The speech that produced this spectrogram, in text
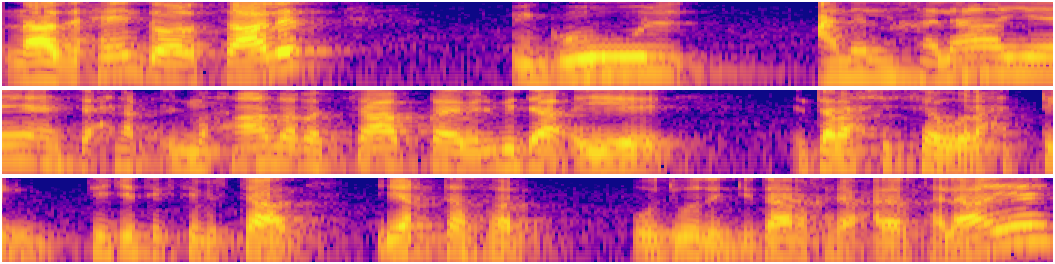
نازحين دور الثالث. يقول على الخلايا. هسه إحنا المحاضرة السابقة بالبدائيه أنت راح شو تسوي؟ راح تجي تكتب أستاذ يقتصر وجود الجدار على الخلايا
